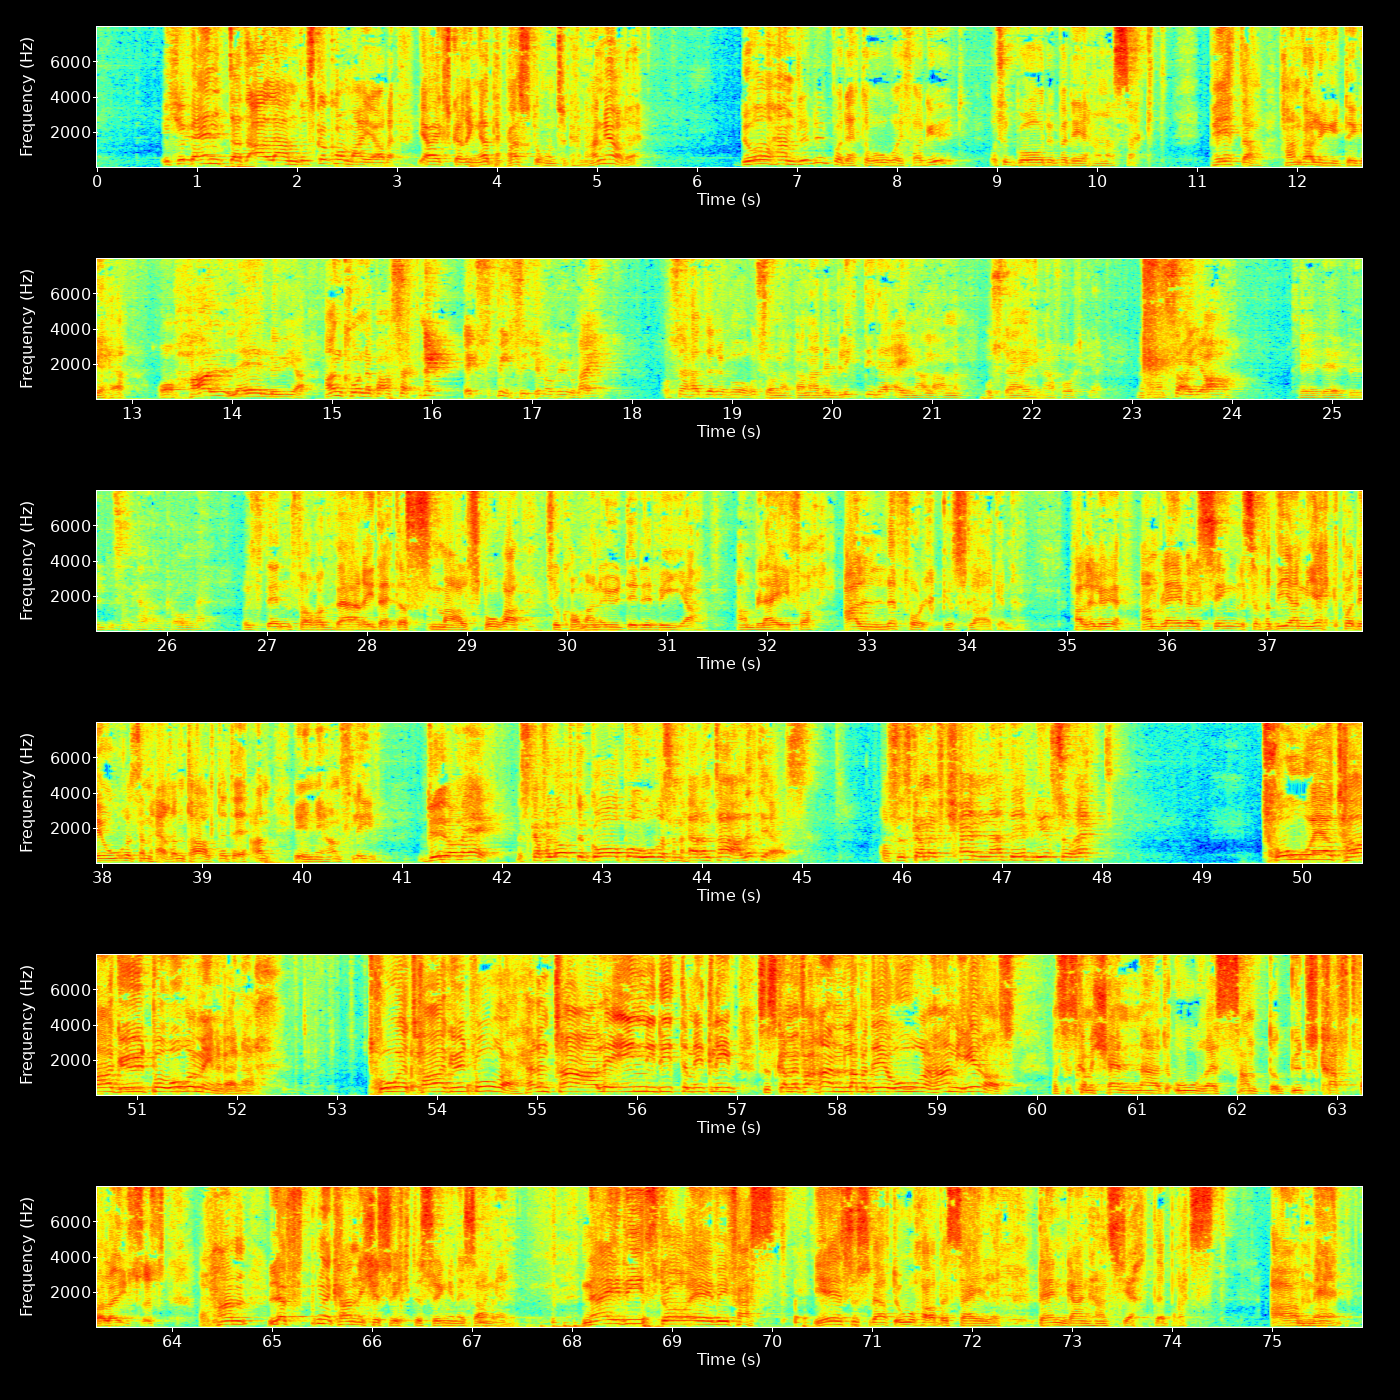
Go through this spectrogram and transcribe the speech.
Ikke vent at alle andre skal komme og gjøre det. Ja, jeg skal ringe til pastoren, så kan han gjøre det. Da handler du på dette ordet fra Gud og så går du på det han har sagt. Peter han var lydig her. Og halleluja! Han kunne bare sagt 'Nei, jeg spiser ikke noe ureint'. Og så hadde det vært sånn at han hadde blitt i det ene landet hos det ene folket. Men han sa ja til det budet som Herren kom med. Og Istedenfor å være i dette smalsporet, så kom han ut i det vide. Han ble for alle folkeslagene. Halleluja. Han ble velsignelse fordi han gikk på det ordet som Herren talte til han inn i hans liv. Du og meg, vi skal få lov til å gå på ordet som Herren taler til oss. Og så skal vi kjenne at det blir så rett. Tro er å ta Gud på ordet, mine venner. Tro er å ta Gud på ordet. Herren taler inn i ditt og mitt liv, så skal vi forhandle på det ordet Han gir oss. Og så skal vi kjenne at ordet er sant, og Guds kraft forløses. Og han, løftene kan ikke svikte, synger vi sangen. Nei, de står evig fast. Jesus hvert ord har beseglet den gang hans hjerte brast. Amen.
